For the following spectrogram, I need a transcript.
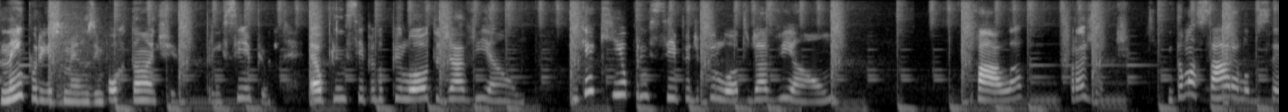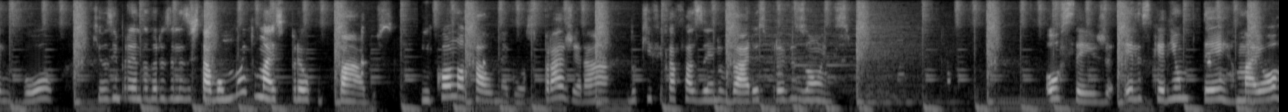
nem por isso menos importante, princípio, é o princípio do piloto de avião. O que é que o princípio de piloto de avião fala para gente? Então a Sara observou que os empreendedores eles estavam muito mais preocupados em colocar o negócio para gerar do que ficar fazendo várias previsões. Ou seja, eles queriam ter maior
